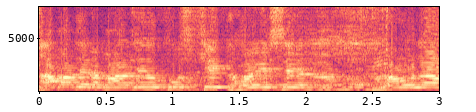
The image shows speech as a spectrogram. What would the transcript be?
আমাদের মাঝে উপস্থিত হয়েছেন মাওলা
